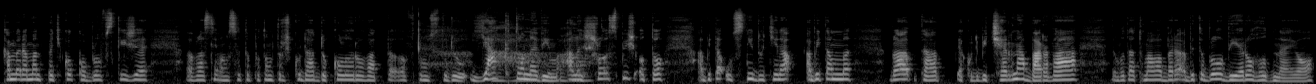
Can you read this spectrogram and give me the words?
kameraman Peťko Koblovský, že vlastně ono se to potom trošku dá dokolorovat v tom studiu. Jak to nevím, aha. ale šlo spíš o to, aby ta ústní dutina, aby tam byla ta jako kdyby černá barva, nebo ta tmavá barva, aby to bylo věrohodné, jo?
